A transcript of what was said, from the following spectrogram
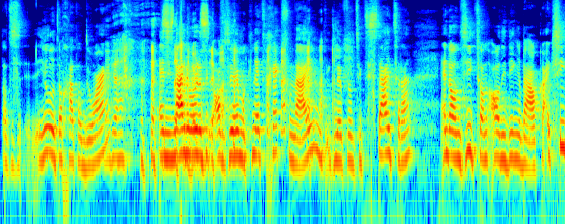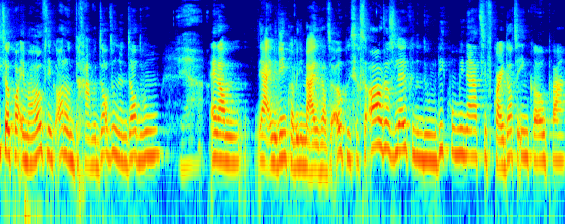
dat is, de hele dag gaat dat door. Ja. En die meiden worden natuurlijk af en toe helemaal knettergek van mij. Want ik loop dan natuurlijk te stuiteren. En dan zie ik dan al die dingen bij elkaar. Ik zie het ook wel in mijn hoofd. Denk, oh, dan gaan we dat doen en dat doen. Ja. En dan, ja, in de winkel hebben die meiden dat ook. En dan zeggen ze, oh, dat is leuk. En dan doen we die combinatie. Of kan je dat inkopen?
